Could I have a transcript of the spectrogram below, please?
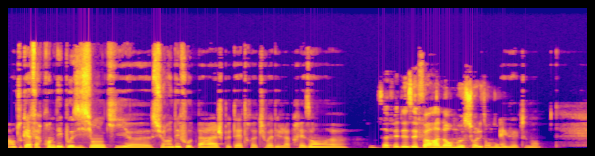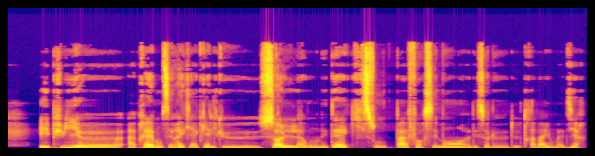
en tout cas faire prendre des positions qui, sur un défaut de parage peut-être, tu vois, déjà présent. Ça fait des efforts anormaux sur les tendons. Exactement. Et puis euh, après, bon, c'est vrai qu'il y a quelques sols là où on était qui sont pas forcément euh, des sols euh, de travail, on va dire.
